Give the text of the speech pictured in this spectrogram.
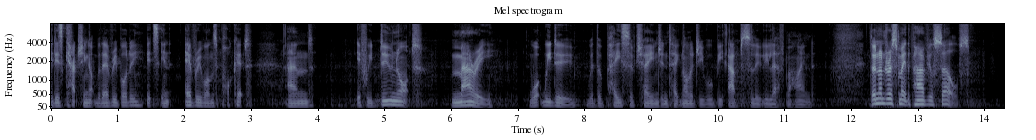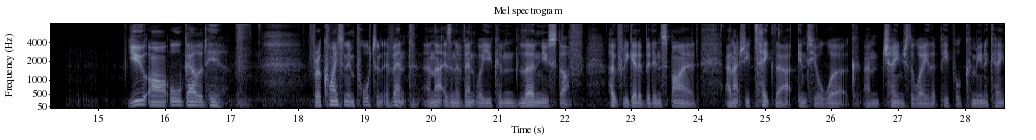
It is catching up with everybody, it's in everyone's pocket. And if we do not marry what we do with the pace of change in technology, we'll be absolutely left behind. Don't underestimate the power of yourselves. You are all gathered here for a quite an important event, and that is an event where you can learn new stuff, hopefully get a bit inspired, and actually take that into your work and change the way that people communicate,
